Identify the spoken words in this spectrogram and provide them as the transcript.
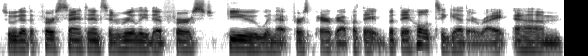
So we got the first sentence and really the first few in that first paragraph, but they but they hold together, right? Um,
